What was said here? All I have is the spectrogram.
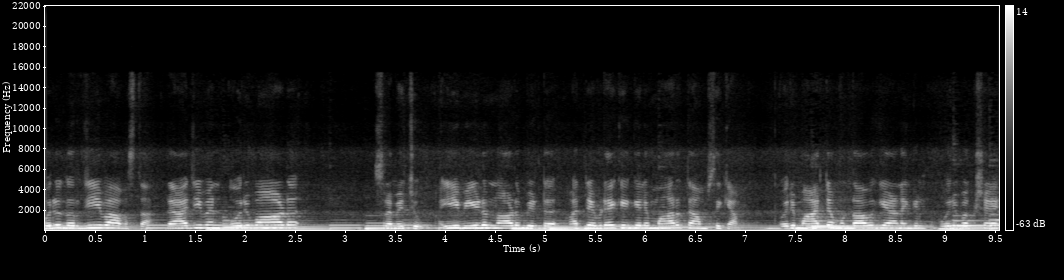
ഒരു നിർജീവാവസ്ഥ രാജീവൻ ഒരുപാട് ശ്രമിച്ചു. ഈ വീടും നാടും വിട്ട് മറ്റെവിടേക്കെങ്കിലും മാറി താമസിക്കാം. ഒരു മാറ്റം ഉണ്ടാവുകയാണെങ്കിൽ ഒരുപക്ഷെ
